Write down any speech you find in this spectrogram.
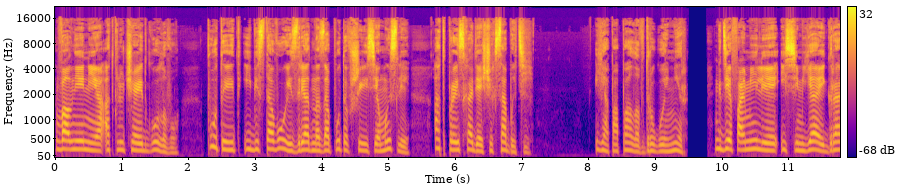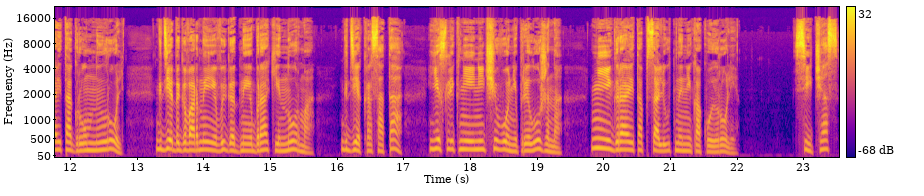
Волнение отключает голову, путает и без того изрядно запутавшиеся мысли от происходящих событий. Я попала в другой мир, где фамилия и семья играет огромную роль, где договорные выгодные браки — норма, где красота, если к ней ничего не приложено, не играет абсолютно никакой роли. Сейчас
